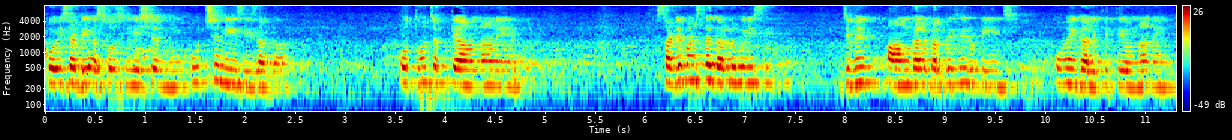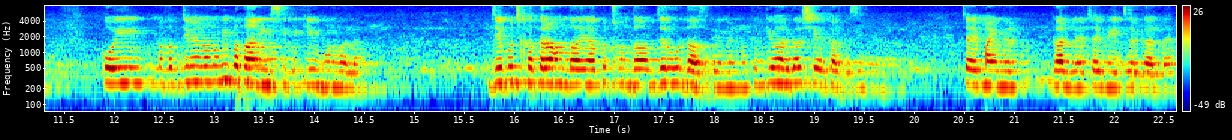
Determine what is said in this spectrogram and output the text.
ਕੋਈ ਸਾਡੀ ਐਸੋਸੀਏਸ਼ਨ ਨਹੀਂ ਕੁਝ ਨਹੀਂ ਸੀ ਸਾਡਾ। ਉੱਥੋਂ ਚੱਕਿਆ ਉਹਨਾਂ ਨੇ। ਸਾਡੇ ਪੰਜ ਤਾਂ ਗੱਲ ਹੋਈ ਸੀ। ਜਿਵੇਂ ਆਮ ਗੱਲ ਕਰਦੇ ਸੀ ਰੂਟੀਨ 'ਚ, ਉਵੇਂ ਗੱਲ ਕੀਤੀ ਉਹਨਾਂ ਨੇ। ਕੋਈ ਮਤਲਬ ਜਿਵੇਂ ਉਹਨਾਂ ਨੂੰ ਵੀ ਪਤਾ ਨਹੀਂ ਸੀ ਵੀ ਕੀ ਹੋਣ ਵਾਲਾ। ਜੇ ਕੁਝ ਖਤਰਾ ਹੁੰਦਾ ਜਾਂ ਕੁਝ ਹੁੰਦਾ, ਜ਼ਰੂਰ ਦੱਸ ਦਿਓ ਮੈਨੂੰ, ਕਿਉਂਕਿ ਉਹ ਹਰ ਗੱਲ ਸ਼ੇਅਰ ਕਰਦੇ ਸੀ ਮੇਰੇ ਨਾਲ। ਚਾਹੇ ਮਾਈਨਰ ਗੱਲ ਹੈ, ਚਾਹੇ ਮੇਜਰ ਗੱਲ ਹੈ।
